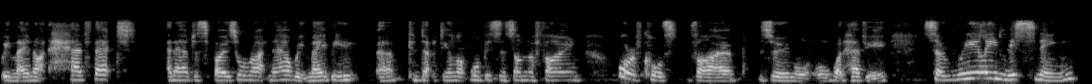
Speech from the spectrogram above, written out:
we may not have that at our disposal right now. We may be um, conducting a lot more business on the phone or, of course, via Zoom or, or what have you. So, really listening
